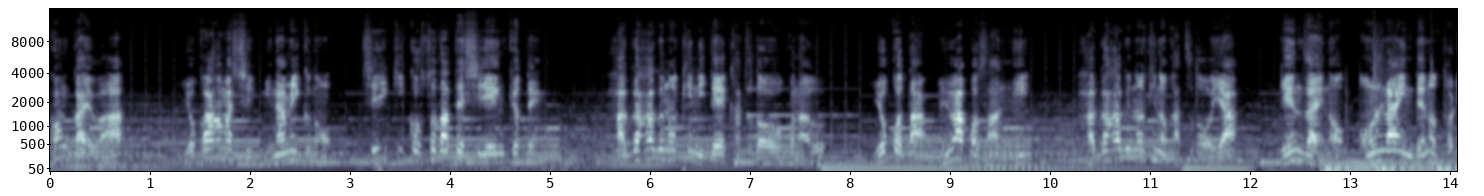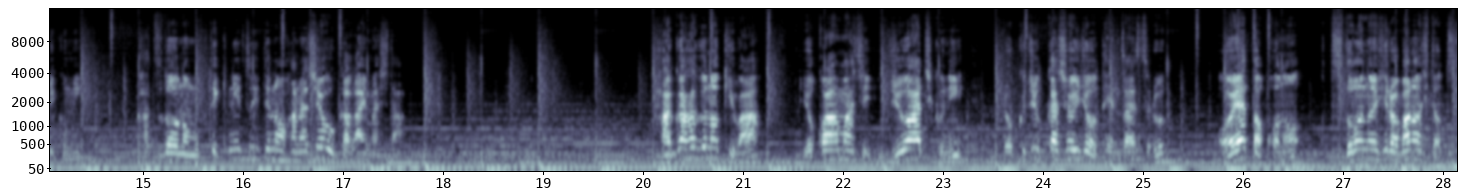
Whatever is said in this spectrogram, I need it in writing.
今回は横浜市南区の地域子育て支援拠点ハグハグの木にて活動を行う横田美和子さんにハグハグの木の活動や現在のオンラインでの取り組み、活動の目的についてのお話を伺いました。ハグハグの木は横浜市18区に60カ所以上点在する親と子の集いの広場の一つ。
